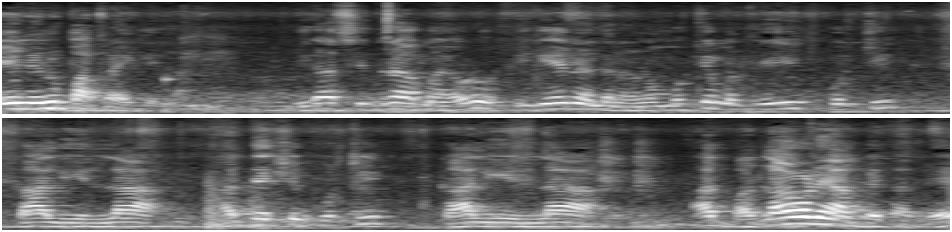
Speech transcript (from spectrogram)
ಏನೇನು ಪಾತ್ರ ಇರಲಿಲ್ಲ ಈಗ ಸಿದ್ದರಾಮಯ್ಯ ಅವರು ಈಗ ಏನಂದ್ರೆ ನಾನು ಮುಖ್ಯಮಂತ್ರಿ ಕುರ್ಚಿ ಖಾಲಿ ಇಲ್ಲ. ಅಧ್ಯಕ್ಷನ ಕುರ್ಚಿ ಖಾಲಿ ಇಲ್ಲ. ಅದು ಬದಲಾವಣೆ ಆಗಬೇಕಾದ್ರೆ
